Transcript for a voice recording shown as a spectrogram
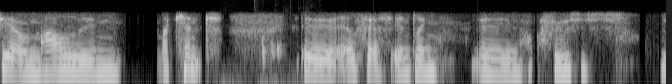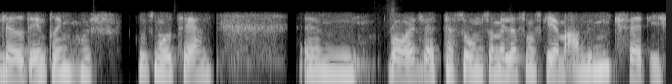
ser jo en meget øh, markant øh, adfærdsændring øh, og følelsesladet ændring hos, hos modtageren. Øh, hvor at, at personen, som ellers måske er meget mimikfattig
